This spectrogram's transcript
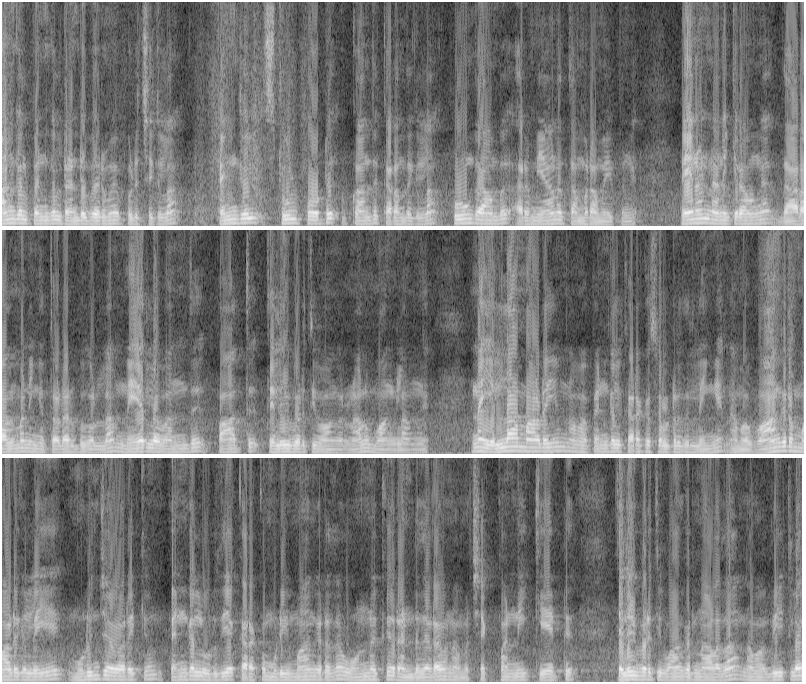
ஆண்கள் பெண்கள் ரெண்டு பேருமே பிடிச்சிக்கலாம். பெண்கள் ஸ்டூல் போட்டு உட்காந்து கறந்துக்கலாம். பூங்காம்பு அருமையான தமிழ் அமைப்புங்க வேணும்னு நினைக்கிறவங்க தாராளமாக நீங்கள் தொடர்பு கொள்ளலாம். நேரில் வந்து பார்த்து தெளிவுபடுத்தி வாங்குறதுனாலும் வாங்கலாமுங்க. ஏன்னா எல்லா மாடையும் நம்ம பெண்கள் கறக்க சொல்கிறது இல்லைங்க. நம்ம வாங்குகிற மாடுகளையே முடிஞ்ச வரைக்கும் பெண்கள் உறுதியாக கறக்க முடியுமாங்கிறத ஒன்றுக்கு ரெண்டு தடவை நம்ம செக் பண்ணி கேட்டு தெளிவுபடுத்தி வாங்குறதுனால தான் நம்ம வீட்டில்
